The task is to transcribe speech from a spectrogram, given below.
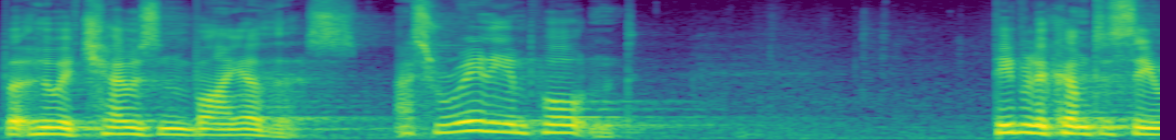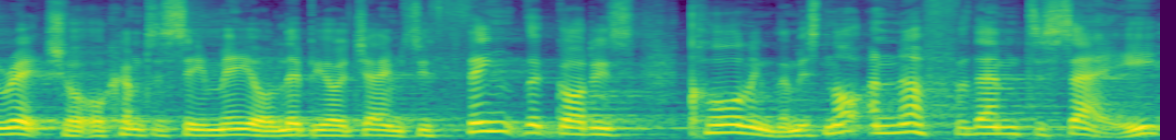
but who are chosen by others. That's really important. People who come to see Rich or, or, come to see me or Libby or James who think that God is calling them, it's not enough for them to say,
